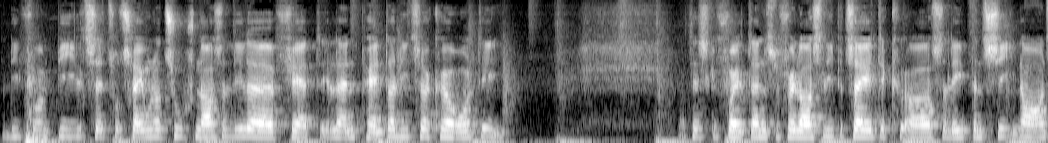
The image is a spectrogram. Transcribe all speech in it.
Lige få en bil til 200-300.000 også, en lille Fiat, et eller andet Panda lige til at køre rundt i. Og det skal forældrene selvfølgelig også lige betale, det, og så lige benzin og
